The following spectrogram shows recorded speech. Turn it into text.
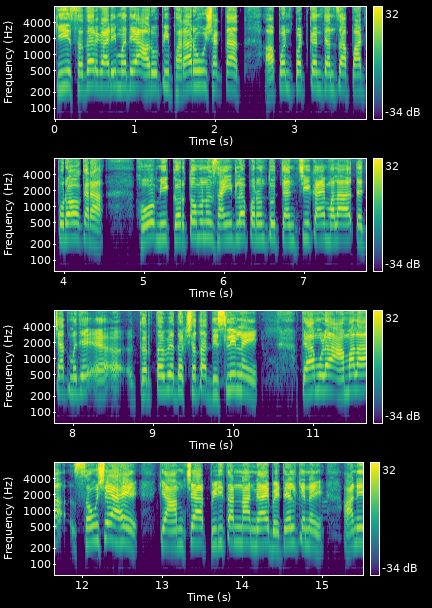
की सदर गाडीमध्ये आरोपी फरार होऊ शकतात. आपण पटकन त्यांचा पाठपुरावा करा. हो मी करतो म्हणून सांगितलं परंतु त्यांची काय मला त्याच्यात म्हणजे कर्तव्य दक्षता दिसली नाही. त्यामुळं आम्हाला संशय आहे की आमच्या पीडितांना न्याय भेटेल की नाही. आणि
